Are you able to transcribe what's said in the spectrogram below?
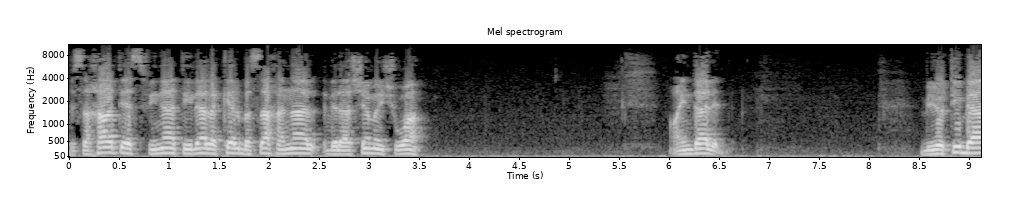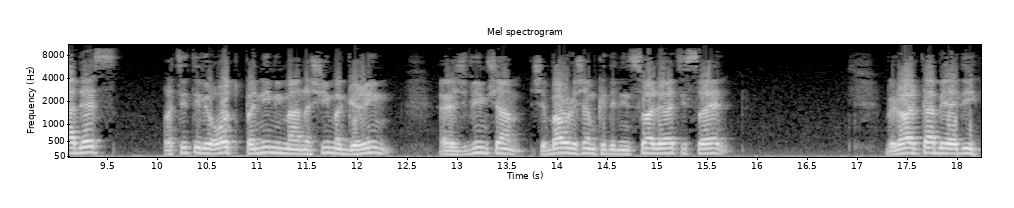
ושכרתי הספינה תהילה לקל בסך הנ"ל ולהשם הישועה. ע"ד בהיותי באדס רציתי לראות פנים עם האנשים הגרים היושבים שם, שבאו לשם כדי לנסוע לארץ ישראל, ולא עלתה בידי.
